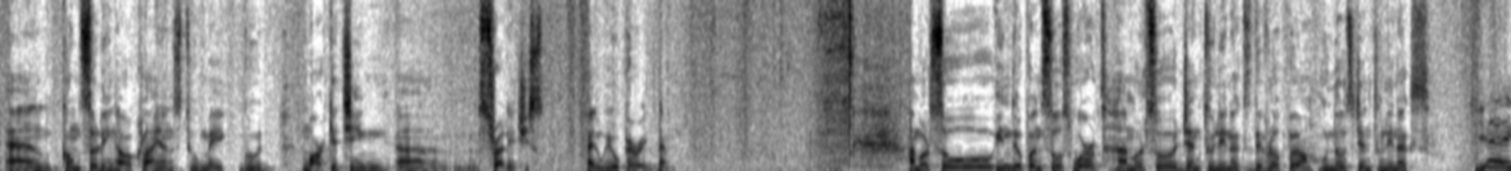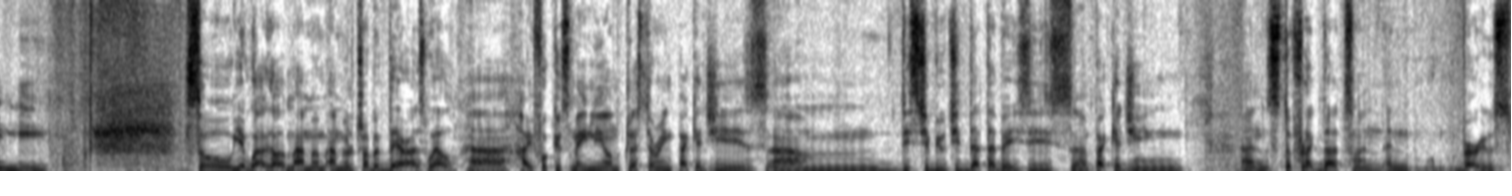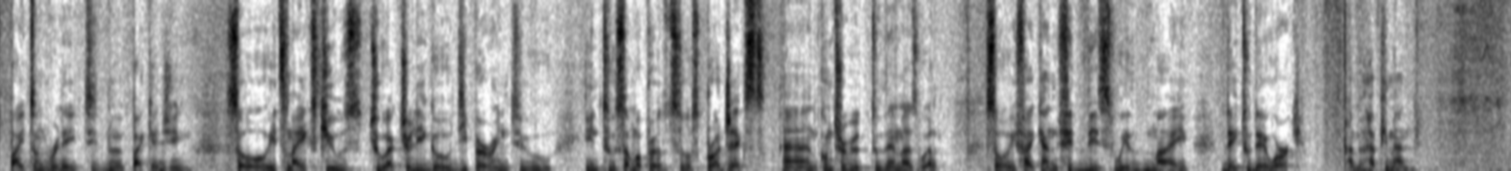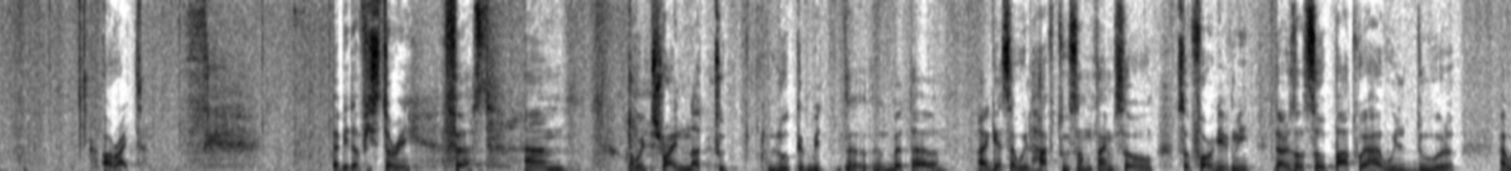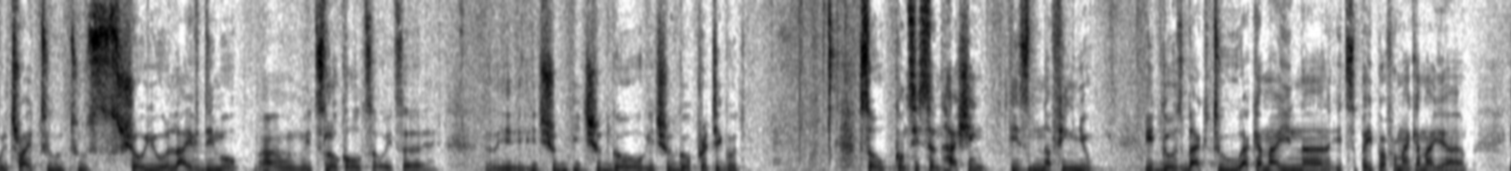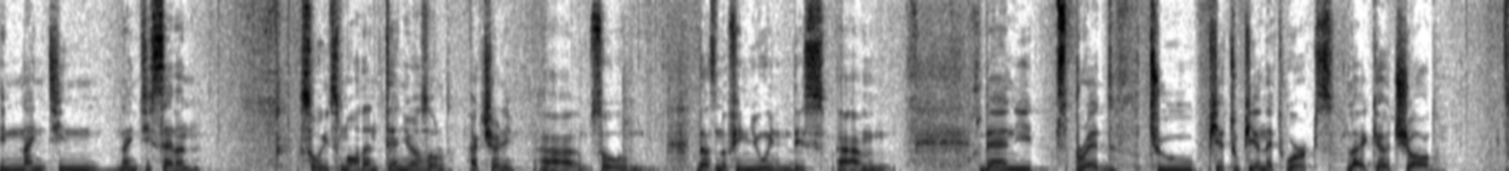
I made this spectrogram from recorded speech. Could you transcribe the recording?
and counseling our clients to make good marketing uh, strategies. And we operate them. I'm also in the open source world. I'm also a Gentoo Linux developer. Who knows Gentoo Linux? Yay! So yeah, well, um, I'm, I'm, I'm Ultrabug there as well. Uh, I focus mainly on clustering packages, um, distributed databases, uh, packaging, and stuff like that, and, and various Python-related uh, packaging. So it's my excuse to actually go deeper into, into some open source projects and contribute to them as well. So if I can fit this with my day-to-day -day work, I'm a happy man. All right. A bit of history first. Um, I will try not to look a bit, uh, but uh, I guess I will have to sometimes, so, so forgive me. There's also a part where I will do, a, I will try to, to show you a live demo. Um, it's local, so it's a, it, should, it, should go, it should go pretty good. So consistent hashing is nothing new. It goes back to Akamai in, uh, it's a paper from Akamai uh, in 1997. So it's more than 10 years old, actually. Uh, so there's nothing new in this. Um, then it spread to peer-to-peer -peer networks like uh, Chord,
